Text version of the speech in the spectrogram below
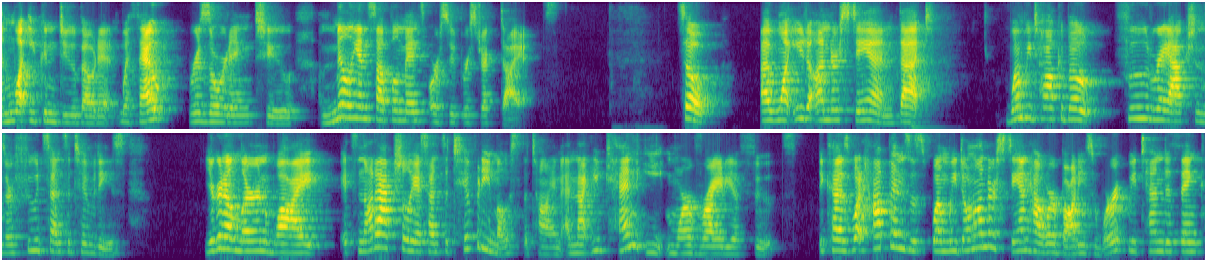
and what you can do about it without resorting to a million supplements or super strict diets. So, I want you to understand that when we talk about food reactions or food sensitivities, you're going to learn why it's not actually a sensitivity most of the time and that you can eat more variety of foods. Because what happens is when we don't understand how our bodies work, we tend to think,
